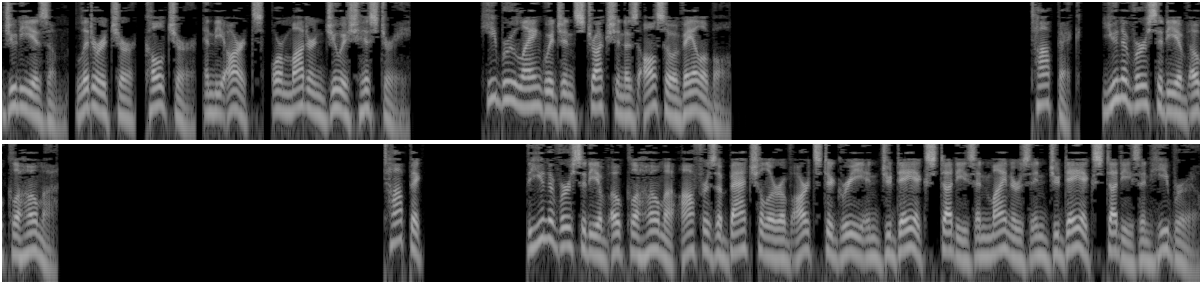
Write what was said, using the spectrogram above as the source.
Judaism, Literature, Culture, and the Arts, or Modern Jewish History. Hebrew language instruction is also available. University of Oklahoma Topic: the University of Oklahoma offers a Bachelor of Arts degree in Judaic Studies and minors in Judaic Studies and Hebrew.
